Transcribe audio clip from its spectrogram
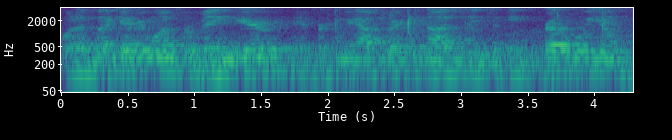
I want to thank everyone for being here and for coming out to recognize these incredible young people.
